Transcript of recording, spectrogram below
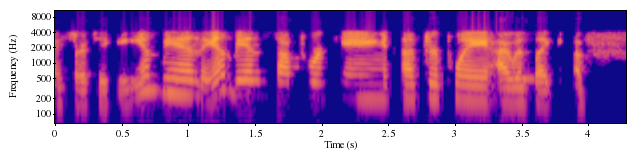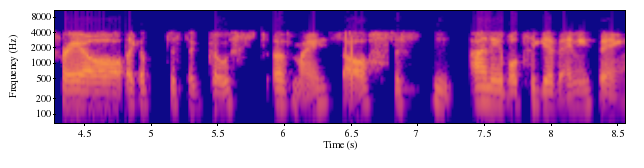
I started taking Ambien. The Ambien stopped working. After a point, I was like a frail, like a, just a ghost of myself, just unable to give anything,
